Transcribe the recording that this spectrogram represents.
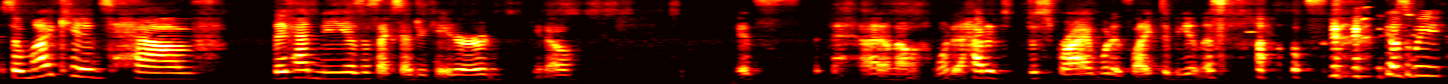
so my kids have they've had me as a sex educator, and you know, it's I don't know what how to describe what it's like to be in this house because we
